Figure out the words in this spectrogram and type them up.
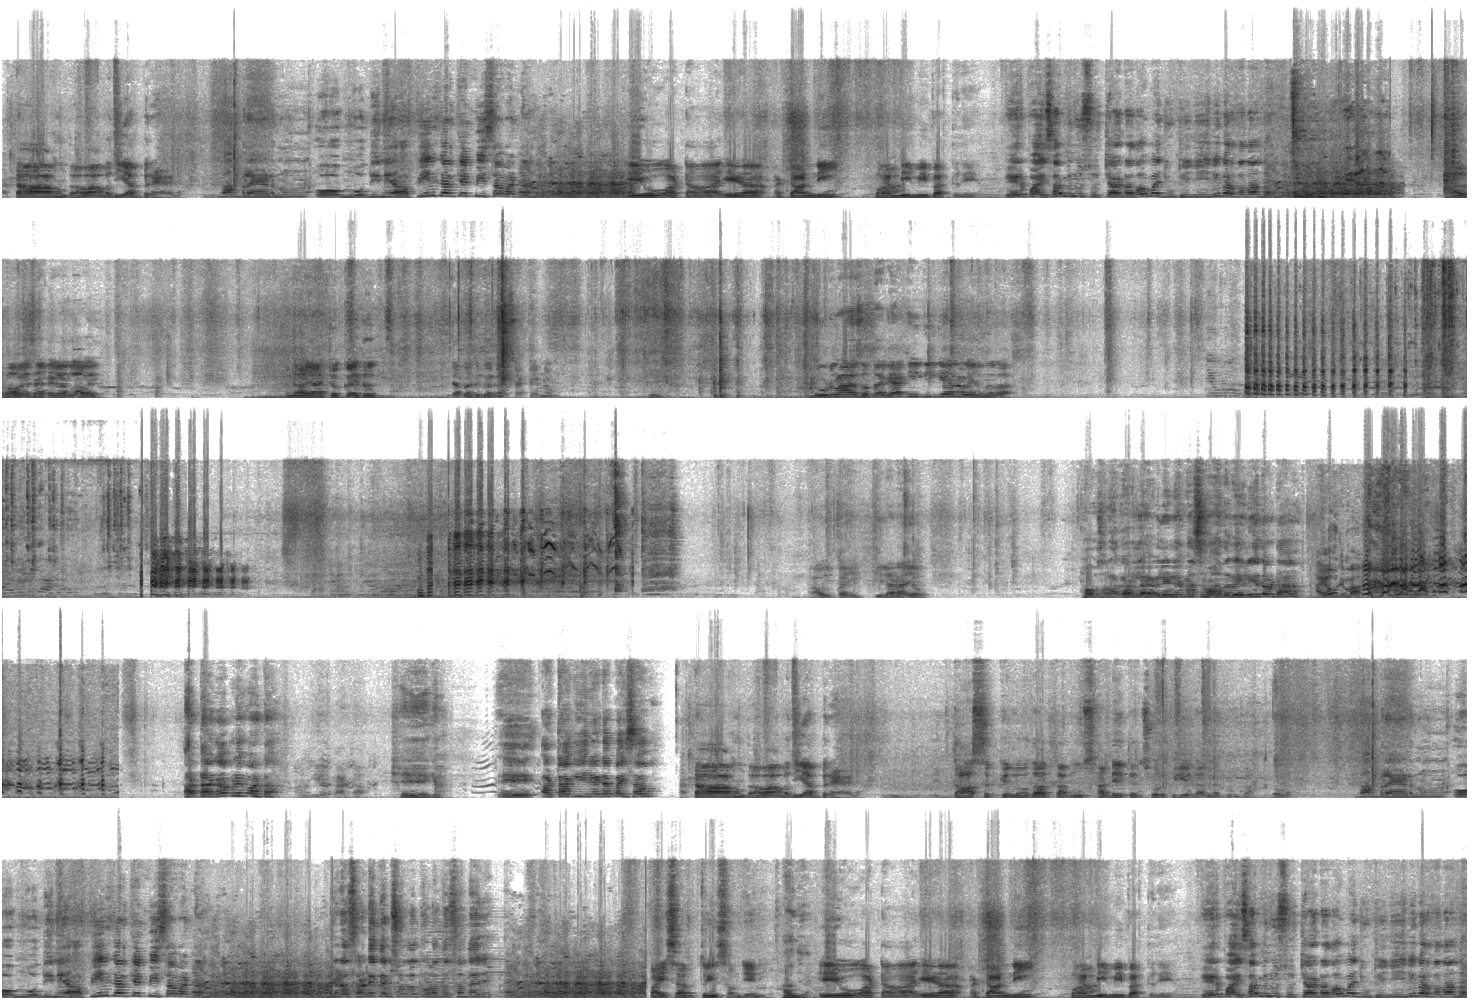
ਆਟਾ ਹੁੰਦਾ ਵਾ ਵਧੀਆ ਬ੍ਰਾਂਡ ਨਾ ਬ੍ਰਾਂਡ ਨੂੰ ਉਹ ਮੋਦੀ ਨੇ ਆਪ ਹੀ ਕਰਕੇ ਪੀਸਾ ਵਟਾ ਇਹ ਉਹ ਆਟਾ ਵਾ ਜਿਹੜਾ ਅਟਾਨੀ ਬਾਨੀ ਵੀ ਵਰਤਦੇ ਆ। ਫੇਰ ਭਾਈ ਸਾਹਿਬ ਮੈਨੂੰ ਸੁੱਚਾ ਆਟਾ ਦਿਓ ਮੈਂ ਝੂਠੀ ਚੀਜ਼ ਨਹੀਂ ਵਰਤਦਾ ਹੁੰਦਾ। ਅਲਫਾਵੇ ਸੈੱਟ ਕਰ ਲਾ ਓਏ। ਨਾਲੇ ਆ ਚੁੱਕ ਇਥੋਂ ਡੱਬਾ ਡੱਬਾ ਕਰ ਸੈੱਟ ਇਹਨਾਂ। ਨੂੰ ਨੂਡਲਾਂ ਦਾ ਸੌਦਾ ਗਿਆ ਕੀ ਕੀ ਗਿਆ ਨਾਲੇ ਉਹਨਾਂ ਦਾ? ਆਓ ਜੀ ਭਾਈ ਕੀ ਲੈਣਾ ਜੋ? ਹੌਸਲਾ ਕਰ ਲੈ ਵੀ ਲੈਣੇ ਮੈਂ ਸਮਾਨ ਤਾਂ ਵੇਖ ਲਈ ਤੁਹਾਡਾ। ਆਇਓ ਜਮਾ ਆਟਾ ਕਾ ਆਪਣੇ ਕੋਲ ਆਟਾ? ਹਾਂਜੀ ਆਟਾ। ਠੀਕ ਆ। ਇਹ ਆਟਾ ਕੀ ਰੇਟ ਹੈ ਭਾਈ ਸਾਹਿਬ? ਆਟਾ ਹੁੰਦਾ ਵਾ ਵਧੀਆ ਬ੍ਰਾਂਡ। 10 ਕਿਲੋ ਦਾ ਤੁਹਾਨੂੰ 350 ਰੁਪਏ ਦਾ ਲੱਗੂਗਾ। ਨਾ ਬ੍ਰਾਂਡ ਨੂੰ ਉਹ ਮੋਦੀ ਨੇ ਆਪ ਹੀ ਕਰਕੇ ਪੀਸਾ ਵਟਾ। ਜਿਹੜਾ 350 ਦਾ ਥੋੜਾ ਦੱਸਣ ਦੇ ਜੇ। ਭਾਈ ਸਾਹਿਬ ਤੁਸੀਂ ਸਮਝੇ ਨਹੀਂ ਹਾਂਜੀ। ਇਹ ਉਹ ਆਟਾ ਵਾ ਜਿਹੜਾ ਅਟਾਨੀ ਬਾਨੀ ਵੀ ਵਰਤਦੇ ਆ। ਫੇਰ ਭਾਈ ਸਾਹਿਬ ਮੈਨੂੰ ਸੁੱਚਾ ਆਟਾ ਦਿਓ ਮੈਂ ਝੂਠੀ ਚੀਜ਼ ਨਹੀਂ ਵਰਤਦਾ ਹੁੰਦਾ।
